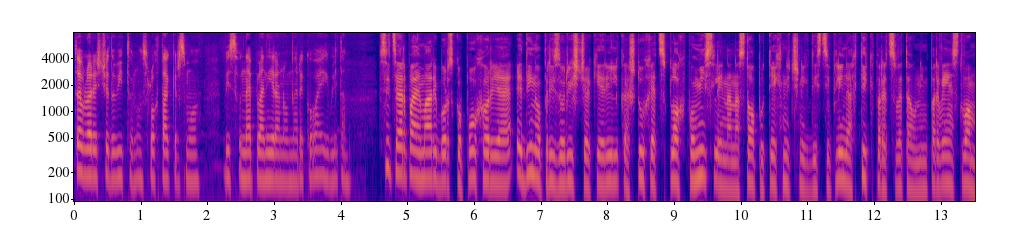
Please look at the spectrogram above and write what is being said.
to je bilo res čudovito, no? sploh tako, ker smo v bistvu neplanirano v narekovajih bili tam. Sicer pa je Mariborsko pohorje edino prizorišče, kjer Ilka Štuhec sploh pomisli na nastop v tehničnih disciplinah tik pred svetovnim prvenstvom.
